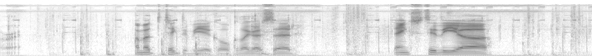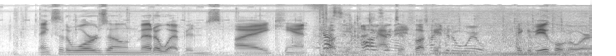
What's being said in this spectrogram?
Alright. I'm about to take the vehicle, 'cause like I said, thanks to the, uh, thanks to the Warzone meta weapons, I can't Gas fucking, I have to in. Fucking take a vehicle everywhere.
